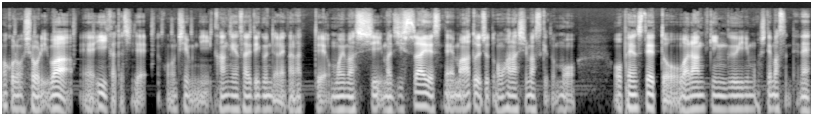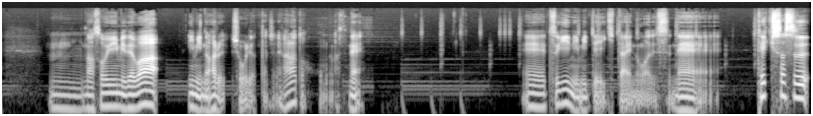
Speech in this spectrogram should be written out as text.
まあ、この勝利は、えー、いい形でこのチームに還元されていくんじゃないかなって思いますし、まあ、実際ですね、まあ後でちょっとお話しますけども、オープンステートはランキング入りもしてますんでね、うん、まあそういう意味では意味のある勝利だったんじゃないかなと思いますね。えー、次に見ていきたいのはですね、テキサス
